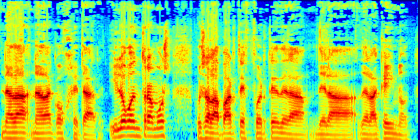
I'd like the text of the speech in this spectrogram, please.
Nada, nada conjetar. Y luego entramos pues a la parte fuerte de la, de la, de la Keynote.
